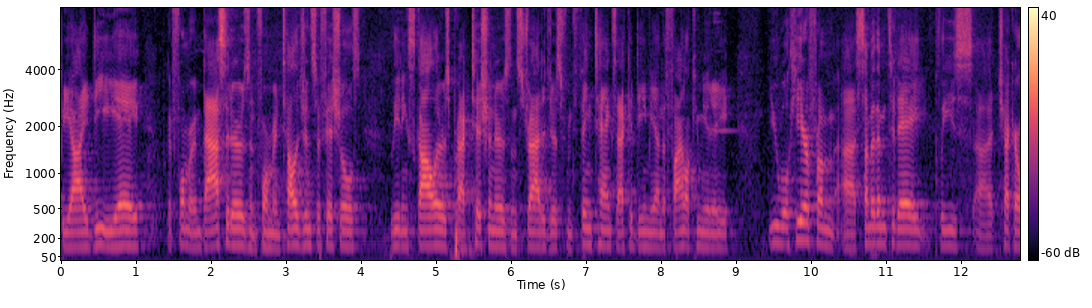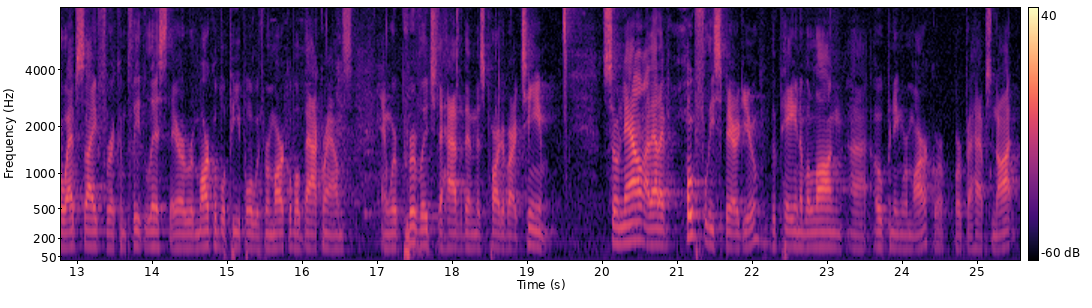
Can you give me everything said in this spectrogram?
FBI, DEA, former ambassadors and former intelligence officials, leading scholars, practitioners, and strategists from think tanks, academia, and the final community. You will hear from uh, some of them today. Please uh, check our website for a complete list. They are remarkable people with remarkable backgrounds and we're privileged to have them as part of our team. So now that I've hopefully spared you the pain of a long uh, opening remark, or, or perhaps not,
